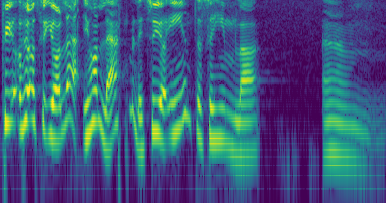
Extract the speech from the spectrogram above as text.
För jag, alltså, jag, lär, jag har lärt mig det, så jag är inte så himla ehm,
